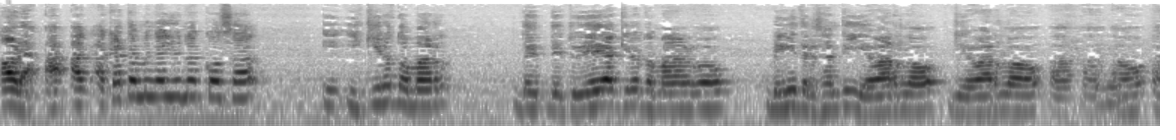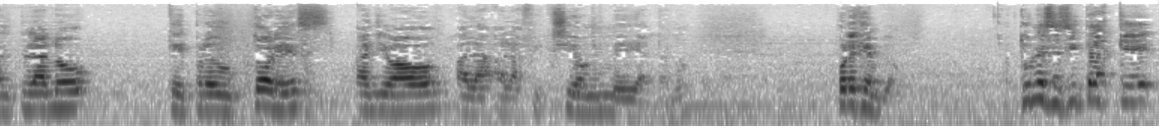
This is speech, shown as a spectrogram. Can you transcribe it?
Ahora, a- a- acá también hay una cosa, y, y quiero tomar, de, de tu idea, quiero tomar algo bien interesante y llevarlo, llevarlo a- al plano que productores han llevado a la, a la ficción inmediata. ¿no? Por ejemplo, tú necesitas que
